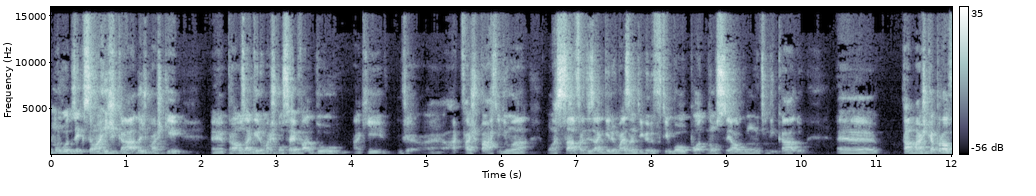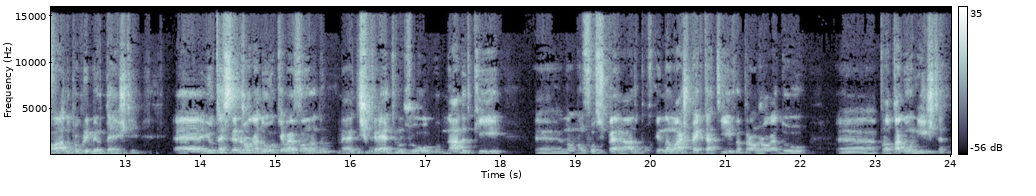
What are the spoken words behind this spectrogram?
não vou dizer que são arriscadas, mas que é, para um zagueiro mais conservador, aqui é, faz parte de uma, uma safra de zagueiro mais antiga do futebol, pode não ser algo muito indicado, está é, tá mais que aprovado para o primeiro teste. É, e o terceiro jogador, que é o Evandro, né, discreto no jogo, nada que é, não, não, fosse esperado, porque não há expectativa para um jogador é, protagonista,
